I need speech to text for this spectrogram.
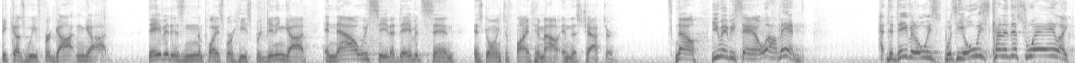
because we've forgotten God. David is in the place where he's forgetting God. And now we see that David's sin is going to find him out in this chapter. Now, you may be saying, well, man, did David always, was he always kind of this way? Like,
